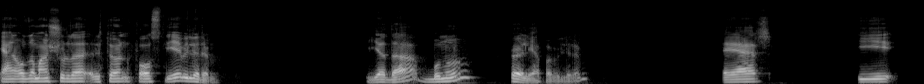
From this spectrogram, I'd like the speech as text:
Yani o zaman şurada return false diyebilirim. Ya da bunu şöyle yapabilirim. Eğer i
